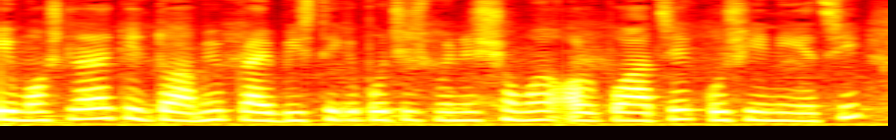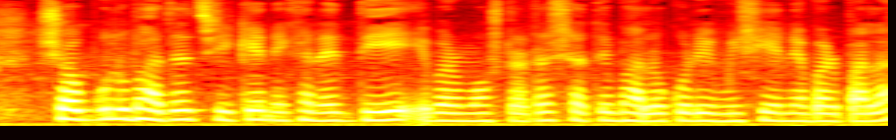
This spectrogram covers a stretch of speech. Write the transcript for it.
এই মশলাটা কিন্তু আমি প্রায় বিশ থেকে পঁচিশ মিনিট সময় অল্প আছে কষিয়ে নিয়েছি। সবগুলো ভাজা চিকেন এখানে দিয়ে এবার মশলাটার সাথে ভালো করে মিশিয়ে নেবার পালা।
